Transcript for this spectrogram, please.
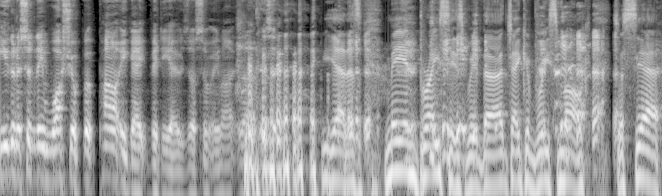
you going to suddenly wash up at Partygate videos or something like that? yeah, there's me in braces with uh, Jacob Rees-Mogg. Just yeah,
